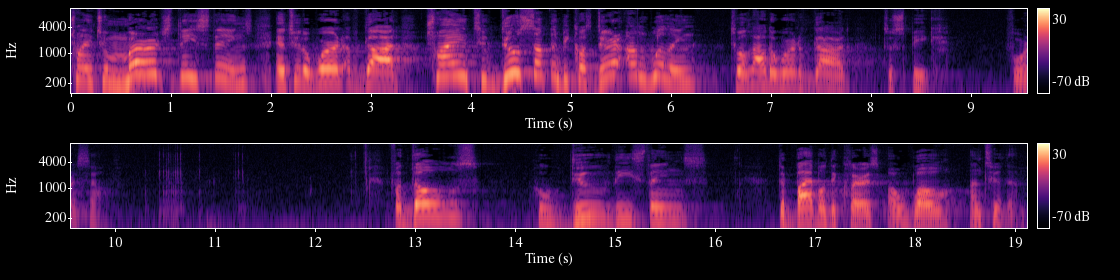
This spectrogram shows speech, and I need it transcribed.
trying to merge these things into the Word of God, trying to do something because they're unwilling to allow the Word of God to speak for itself. For those who do these things, the Bible declares a woe unto them.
